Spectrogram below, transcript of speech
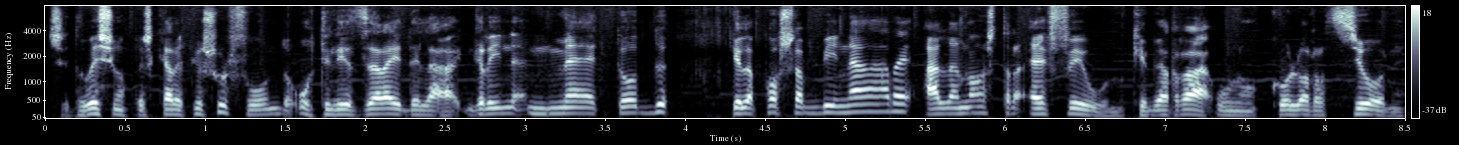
Se dovessimo pescare più sul fondo utilizzerei della Green Method che la posso abbinare alla nostra F1 che verrà una colorazione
